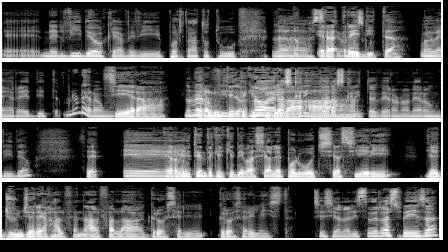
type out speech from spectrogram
eh, nel video che avevi portato tu. No, era Reddit. Sc- Vabbè, Reddit. Non era un. Sì, era. Non era, era un video. no, era scritto, a... era scritto, è vero, non era un video. Sì. E... Era l'utente che chiedeva sia all'Apple Watch sia a Siri di aggiungere Half and Half alla grocery, grocery list. Sì, sì, alla lista della spesa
